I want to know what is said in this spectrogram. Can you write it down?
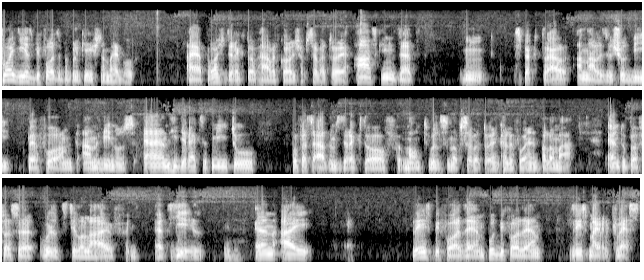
Four years before the publication of my book, I approached the director of Harvard College Observatory asking that mm, spectral analysis should be performed on Venus. And he directed me to Professor Adams, director of Mount Wilson Observatory in California, in Palomar, and to Professor Wildt, still alive, at Yale. Mm -hmm. And I placed before them, put before them, this my request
